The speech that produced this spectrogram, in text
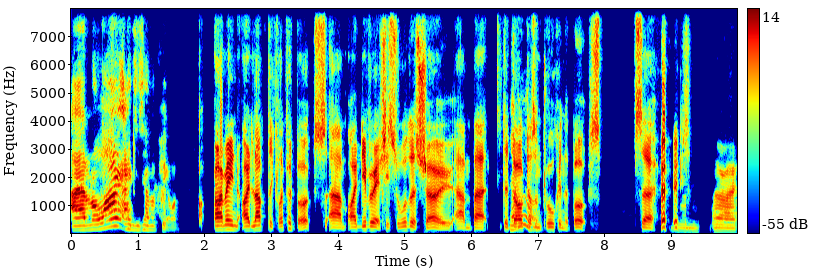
I don't know why. I just have a feeling. I mean, I love the Clifford books. Um, I never actually saw the show, um, but the dog Oh. doesn't talk in the books. So Mm, all right.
